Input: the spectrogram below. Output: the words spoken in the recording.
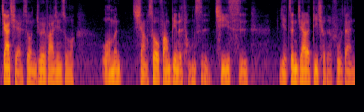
加起来的时候，你就会发现说，我们享受方便的同时，其实也增加了地球的负担。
